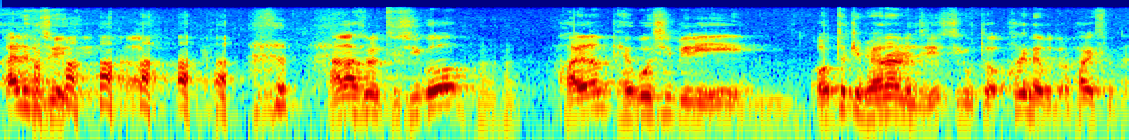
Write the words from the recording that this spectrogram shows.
빨리 드셔야지. 당화술. 네. 당화술 드시고 과연 150일이 어떻게 변하는지 지금부터 확인해 보도록 하겠습니다.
